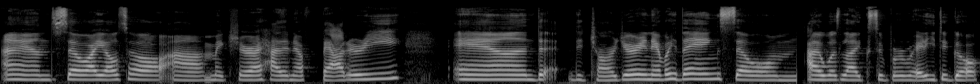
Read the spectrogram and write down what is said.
and so I also uh, make sure I had enough battery and the charger and everything. So um, I was like super ready to go.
